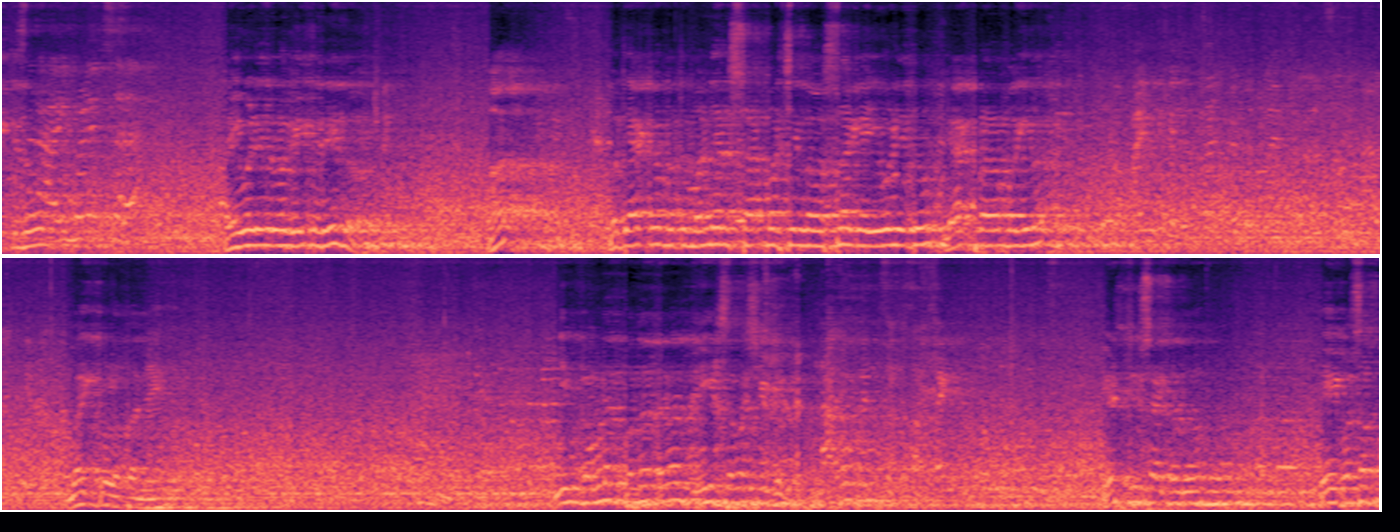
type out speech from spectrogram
ತಾರೀಕು ಇದು ಐವಳಿದ್ರೊಳಗೆ ಐತೆ ಇದು? ಹಾ ಮತ್ತೆ ಯಾಕೆ ಮತ್ತೆ ಮೊನ್ನೆ ಸ್ಟಾರ್ಟ್ ಮಾಡಿಸಿಲ್ಲ ಹೊಸದಾಗಿ ಐವಳಿದ್ದು ಯಾಕೆ ಪ್ರಾರಂಭ ಆಗಿಲ್ಲ? ಬೈಕ್ ತೊಗೊಳಪ್ಪಲ್ಲಿ ನಿಮ್ಮ ಗಮನಕ್ಕೆ ಬಂದ ನೀರು ಸಮಸ್ಯೆ ಇದೆ ಎಷ್ಟು ದಿವಸ ಆಯ್ತದು ಏ ಬಸಪ್ಪ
